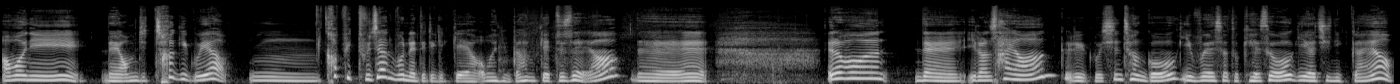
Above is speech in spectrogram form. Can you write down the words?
어머니, 네, 엄지척이고요. 음, 커피 두 잔 보내드릴게요. 어머님과 함께 드세요. 네. 여러분, 네, 이런 사연, 그리고 신청곡 2부에서도 계속 이어지니까요.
